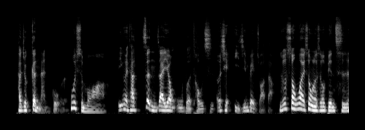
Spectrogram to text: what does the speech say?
他就更难过了。为什么啊？因为他正在用 Uber 偷吃，而且已经被抓到。你说送外送的时候边吃，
